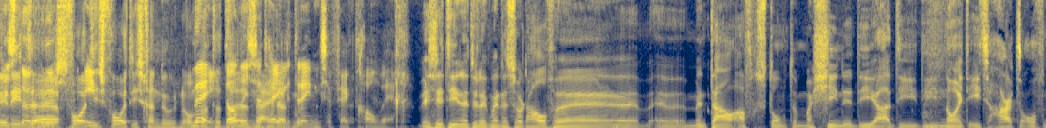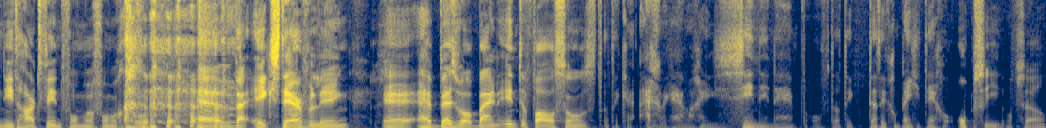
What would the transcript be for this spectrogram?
moet je is niet de eh rust 40's in- 40's gaan doen. Omdat Nee, het, dan eh, is het nee, hele dat- trainingseffect gewoon weg. We zitten hier natuurlijk met een soort halve eh, mentaal afgestompte machine die, ja, die, die nooit iets hard of niet hard vindt voor, me, voor mijn gevoel. Eh, bij ik sterveling eh, heb best wel bij een interval soms dat ik er eigenlijk helemaal geen zin in heb. Of dat ik, dat ik een beetje tegenop zie of zo.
